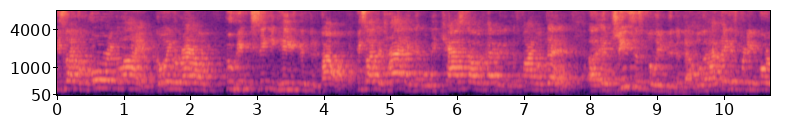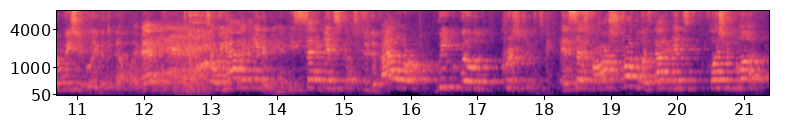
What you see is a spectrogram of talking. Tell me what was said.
He's like a roaring lion going around who he, seeking he can devour. He's like a dragon that will be cast out of heaven in the final day. Uh, if Jesus believed in the devil, then I think it's pretty important we should believe in the devil. Amen? So we have an enemy, and he's set against us to devour weak-willed Christians. And it says, for our struggle is not against flesh and blood.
